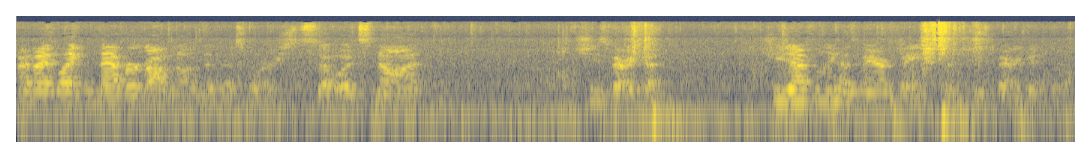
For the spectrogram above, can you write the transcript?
And I've, like, never gotten onto this horse. So it's not, she's very good. She definitely has mare face, but she's very good girl.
